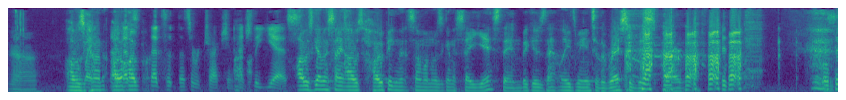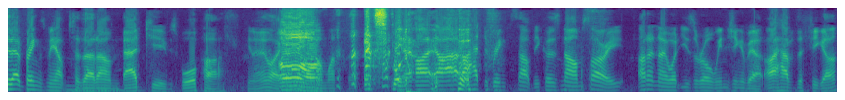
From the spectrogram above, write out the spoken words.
no. I was Wait, kind of. no, I, that's, I, that's, a, that's a retraction. Actually, yes. I was going to say I was hoping that someone was going to say yes then because that leads me into the rest of this paragraph. Well, see, that brings me up to that um Bad Cubes Warpath. You know, like I Oh. need someone. To, you know, I, I I had to bring this up because no, I'm sorry, I don't know what you're all whinging about. I have the figure,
